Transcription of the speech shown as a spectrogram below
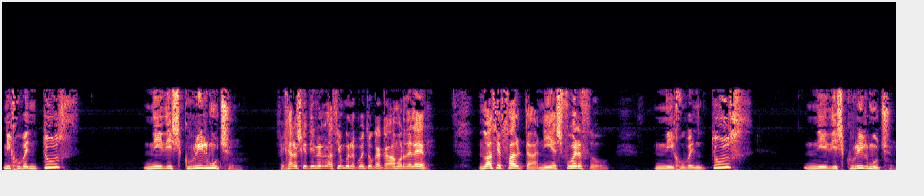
ni juventud, ni discurrir mucho. Fijaros que tiene relación con el cuento que acabamos de leer. No hace falta ni esfuerzo, ni juventud, ni discurrir mucho.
